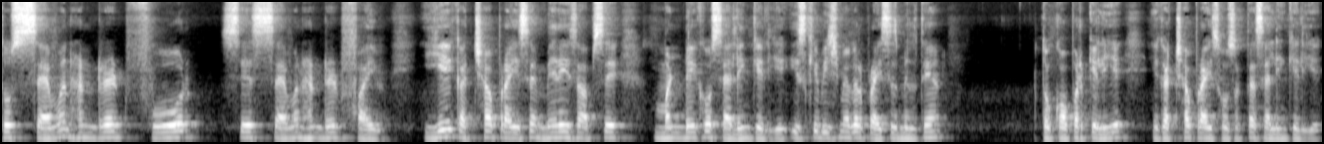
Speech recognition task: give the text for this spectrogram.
तो सेवन हंड्रेड फोर से सेवन हंड्रेड फाइव, ये एक अच्छा प्राइस है मेरे हिसाब से मंडे को सेलिंग के लिए। इसके बीच में अगर प्राइसेस मिलते हैं तो कॉपर के लिए एक अच्छा प्राइस हो सकता है सेलिंग के लिए।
